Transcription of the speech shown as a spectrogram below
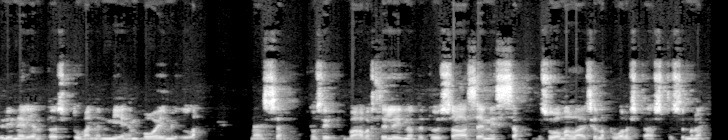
yli 14 000 miehen voimilla näissä tosi vahvasti linnoitetuissa asemissa. Suomalaisilla puolestaan sitten semmoinen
